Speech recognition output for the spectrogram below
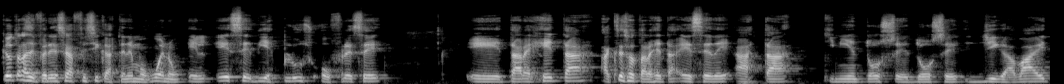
¿Qué otras diferencias físicas tenemos? Bueno, el S10 Plus ofrece eh, tarjeta, acceso a tarjeta SD hasta 512 GB.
